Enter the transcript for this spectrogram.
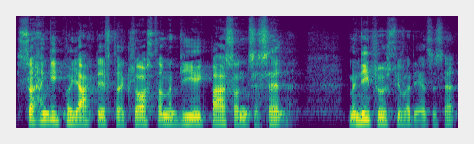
så han gik på jagt efter et kloster, men de er ikke bare sådan til salg. Men lige pludselig var det her til salg.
